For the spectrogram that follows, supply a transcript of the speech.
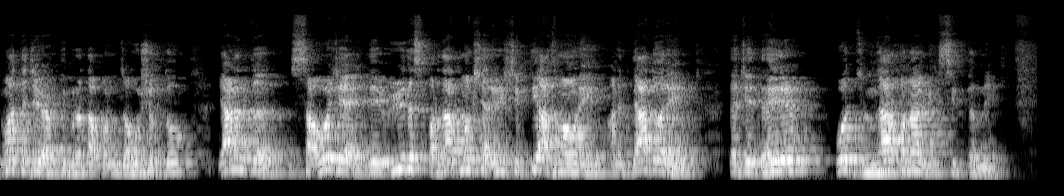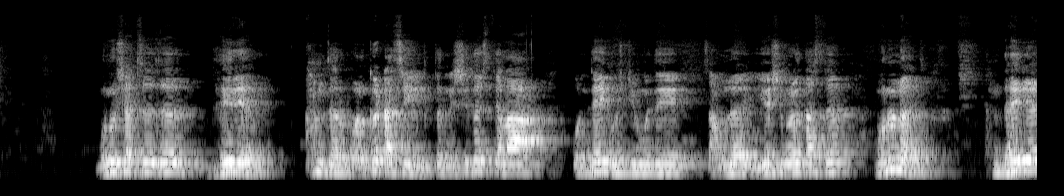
किंवा त्याच्या व्याप्तीप्रत आपण जाऊ शकतो. यानंतर सावं जे आहे ते विविध स्पर्धात्मक शारीरिक शक्ती आजमावणे आणि त्याद्वारे त्याचे धैर्य व झुंजारपणा विकसित करणे. मनुष्याचं जर धैर्य जर बळकट असेल तर निश्चितच त्याला कोणत्याही गोष्टीमध्ये चांगलं यश मिळत असतं. म्हणूनच धैर्य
